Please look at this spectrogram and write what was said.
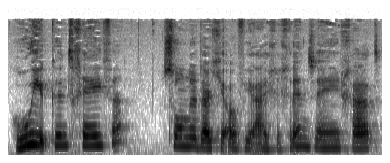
hoe je kunt geven, zonder dat je over je eigen grenzen heen gaat.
